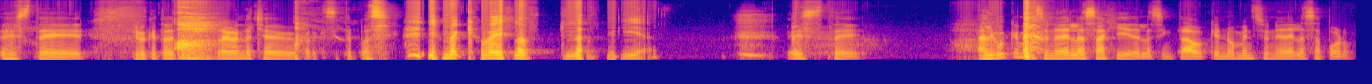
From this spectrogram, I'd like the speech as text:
Este, creo que todavía tengo un trago en la chave, güey, para que se te pase. Ya me acabé las, las mías. Este, algo que mencioné de la Saji y de la Sintao, que no mencioné de la Sapporo,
